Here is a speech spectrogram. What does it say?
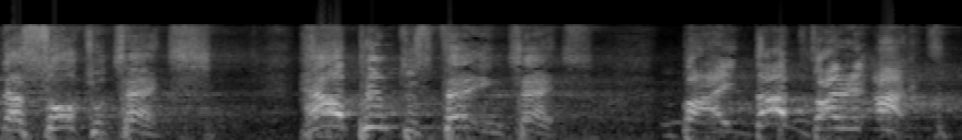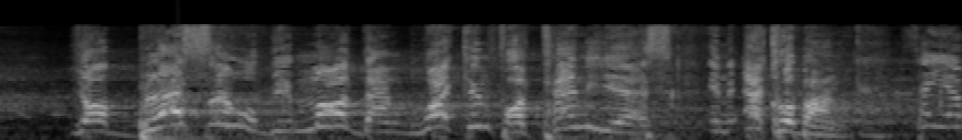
the soul to church, help him to stay in church. By that very act, your blessing will be more than working for 10 years in EcoBank. Sɛ a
